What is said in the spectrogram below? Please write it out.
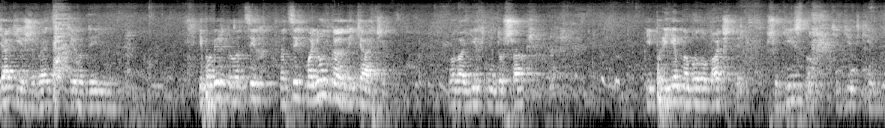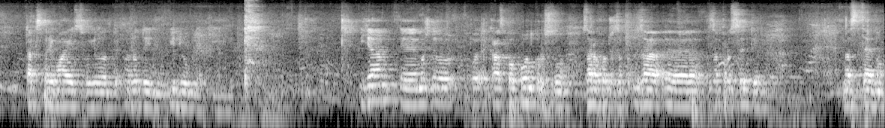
як їй живеться в тій родині. І повірте, на цих, на цих малюнках дитячих була їхня душа. І приємно було бачити, що дійсно ті дітки так сприймають свою родину і люблять її. Я, е, можливо, якраз по конкурсу зараз хочу е, запросити на сцену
